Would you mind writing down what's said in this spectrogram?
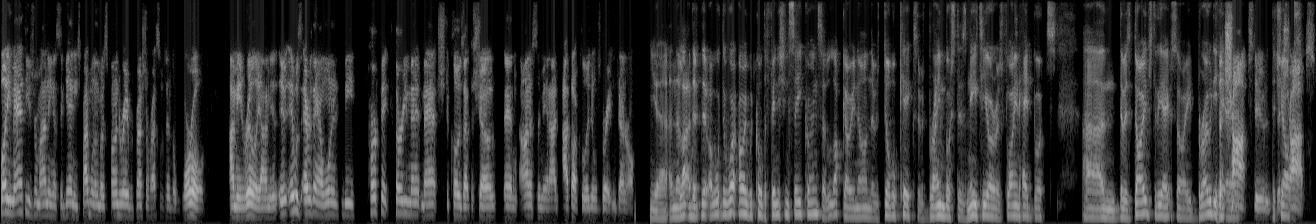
Buddy Matthews reminding us again, he's probably one of the most underrated professional wrestlers in the world. I mean, really, I mean, it, it was everything I wanted it to be. Perfect 30 minute match to close out the show. And honestly, man, I, I thought Collision was great in general. Yeah, and the, the the, the what I would call the finishing sequence, a lot going on. There was double kicks, there was brainbusters, meteors, flying headbutts. Um, there was dives to the outside. Brody the hit chops, a, dude. The, the chops. chops.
